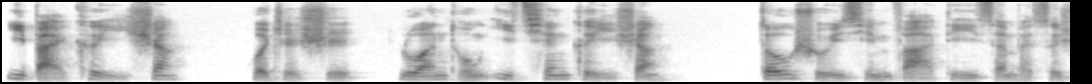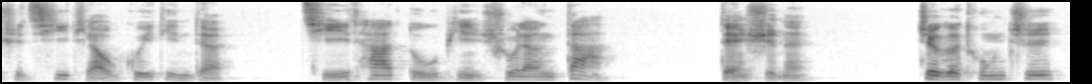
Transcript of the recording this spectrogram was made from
一百克以上，或者是氯胺酮一千克以上，都属于刑法第三百四十七条规定的其他毒品数量大。但是呢，这个通知。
